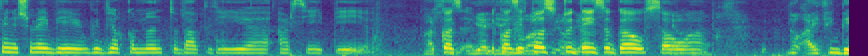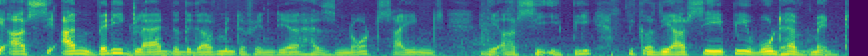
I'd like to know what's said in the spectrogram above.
finish maybe with your comment about the uh, RCEP, uh, because Yeah, yeah, because you it was two days ago, so. Yeah, Uh, yeah. No, I think the RC. I'm very glad that the government of India has not signed the RCEP because the RCEP would have meant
